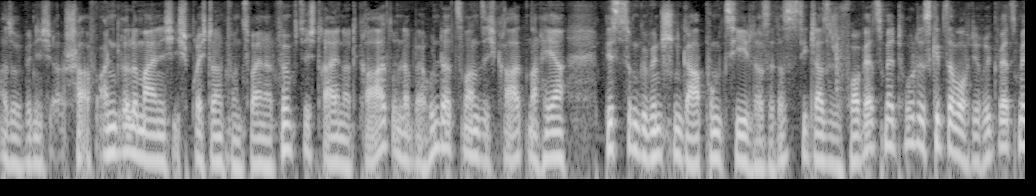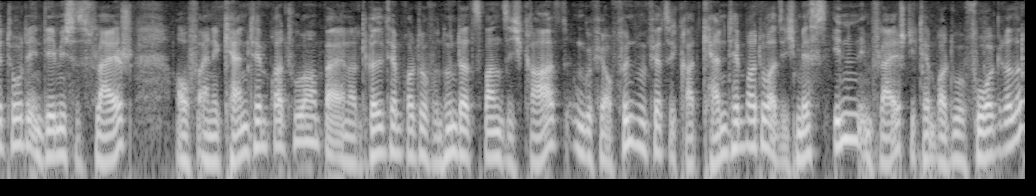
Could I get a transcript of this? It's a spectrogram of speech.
also wenn ich scharf angrille, meine ich, ich spreche dann von 250, 300 Grad und dann bei 120 Grad nachher bis zum gewünschten Garpunkt ziehen Also Das ist die klassische Vorwärtsmethode. Es gibt aber auch die Rückwärtsmethode, indem ich das Fleisch auf eine Kerntemperatur bei einer Grilltemperatur von 120 Grad, ungefähr auf 45 Grad Kerntemperatur, also ich messe innen im Fleisch die Temperatur vorgrille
